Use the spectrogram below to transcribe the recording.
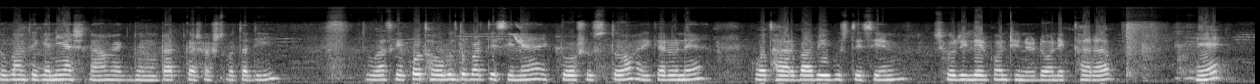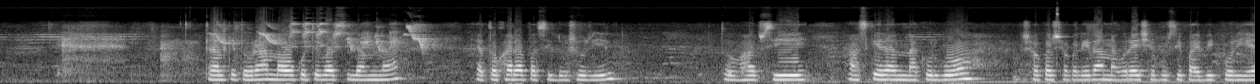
দোকান থেকে নিয়ে আসলাম, একদম টাটকা সসপাতা দিই। তো আজকে কথাও বলতে পারতেছি না, একটু অসুস্থ, এই কারণে কথা আর ভাবি বুঝতেছেন, শরীরের কন্টিনিউটা অনেক খারাপ। হ্যাঁ? কালকে তো রান্নাও করতে পারছিলাম না। এত খারাপ আছিল শরীর। তো ভাবছি আজকে রান্না করব। সকাল সকালে রান্না করে এসে পড়ছি প্রাইভেট পরিয়ে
